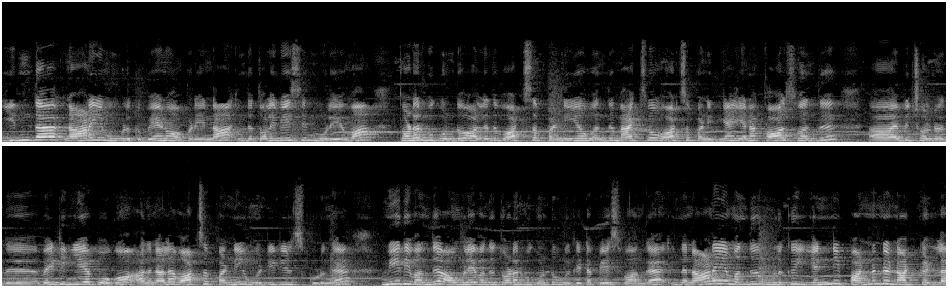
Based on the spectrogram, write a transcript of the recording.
இந்த நாணயம் உங்களுக்கு வேணும் அப்படின்னா இந்த தொலைபேசியின் மூலியமா தொடர்பு கொண்டோ அல்லது வாட்ஸ்அப் பண்ணியோ வந்து மேக்ஸிமம் வாட்ஸ்அப் பண்ணிக்கங்க. ஏன்னா கால்ஸ் வந்து எப்படி சொல்கிறது வெயிட்டிங்லேயே போகும். அதனால் வாட்ஸ்அப் பண்ணி உங்கள் டீட்டெயில்ஸ் கொடுங்க. மீதி வந்து அவங்களே வந்து தொடர்பு கொண்டு உங்ககிட்ட பேசுவாங்க. இந்த நாணயம் வந்து உங்களுக்கு எண்ணி பன்னெண்டு நாட்களில்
